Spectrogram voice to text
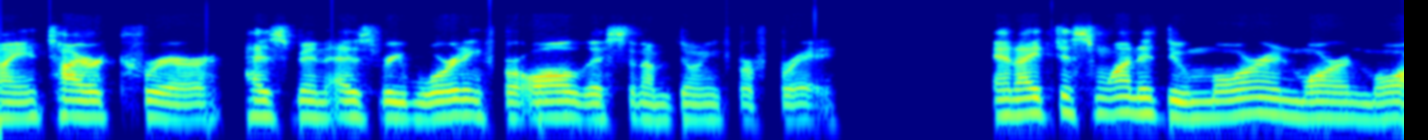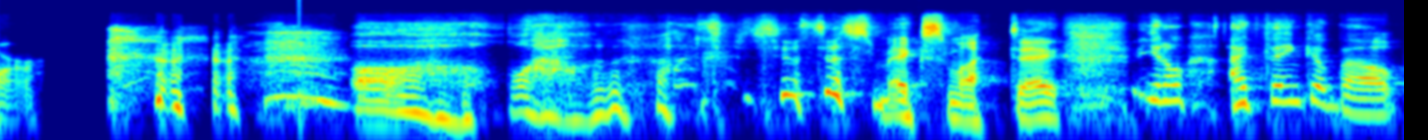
my entire career has been as rewarding for all this that I'm doing for free. And I just want to do more and more and more. Oh, wow. this just makes my day. You know, I think about,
